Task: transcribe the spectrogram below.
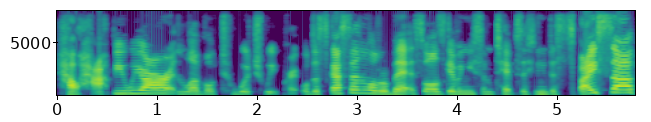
how happy we are and the level to which we pray. We'll discuss that in a little bit, as well as giving you some tips if you need to spice up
